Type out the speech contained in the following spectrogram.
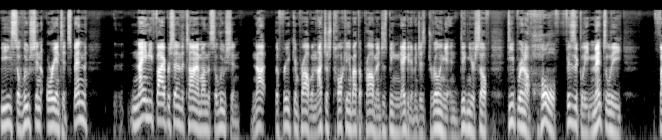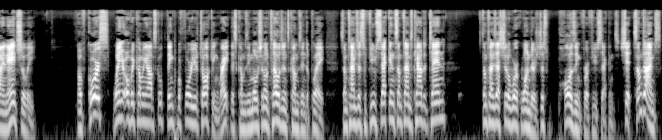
Be solution oriented. Spend 95% of the time on the solution, not the freaking problem, not just talking about the problem and just being negative and just drilling it and digging yourself deeper in a hole physically, mentally, financially, of course, when you're overcoming an obstacle, think before you're talking, right? This comes emotional intelligence comes into play. Sometimes just a few seconds, sometimes count to 10. Sometimes that shit'll work wonders. Just pausing for a few seconds. Shit, sometimes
